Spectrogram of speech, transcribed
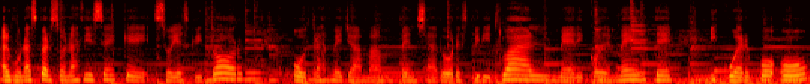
Algunas personas dicen que soy escritor, otras me llaman pensador espiritual, médico de mente y cuerpo o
